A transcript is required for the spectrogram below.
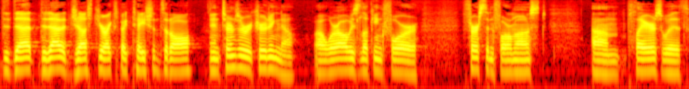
Did that did that adjust your expectations at all? In terms of recruiting, no. Uh, we're always looking for, first and foremost, um, players with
